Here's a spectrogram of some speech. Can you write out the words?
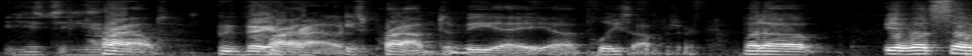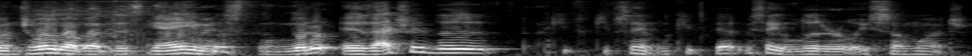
He's, he's proud. Very proud. He's proud to be a uh, police officer. But uh, yeah, what's so enjoyable about this game is little is actually the I keep, keep saying keep, we say literally so much.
